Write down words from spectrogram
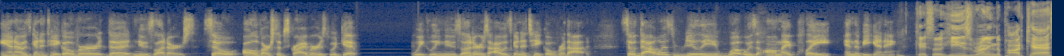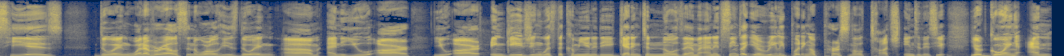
and I was going to take over the newsletters. So all of our subscribers would get weekly newsletters, I was going to take over that. So that was really what was on my plate in the beginning. Okay, so he's running the podcast. He is doing whatever else in the world he's doing, um, and you are you are engaging with the community, getting to know them, and it seems like you're really putting a personal touch into this. You, you're going and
